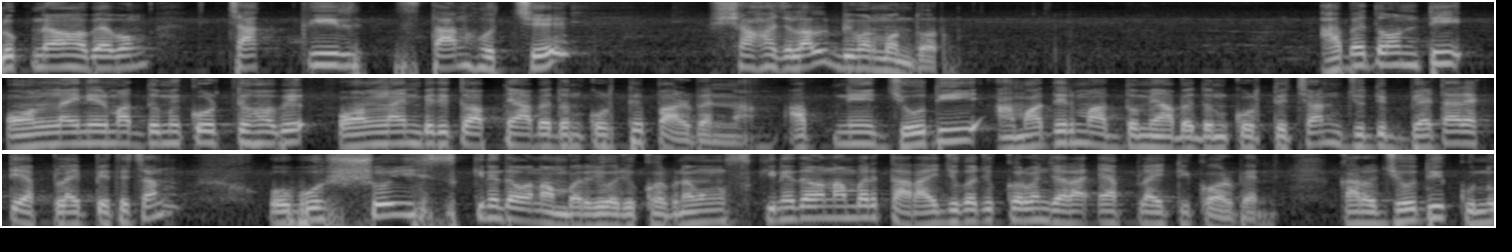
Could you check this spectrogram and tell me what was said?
লুক নেওয়া হবে এবং চাকরির স্থান হচ্ছে শাহজালাল বিমানবন্দর। আবেদনটি অনলাইনের মাধ্যমে করতে হবে। অনলাইন ব্যতীত আপনি আবেদন করতে পারবেন না। আপনি যদি আমাদের মাধ্যমে আবেদন করতে চান, যদি বেটার একটি অ্যাপ্লাই পেতে চান, অবশ্যই স্ক্রিনে দেওয়া নাম্বারে যোগাযোগ করবেন এবং স্ক্রিনে দেওয়া নাম্বারে তারাই যোগাযোগ করবেন যারা অ্যাপ্লাইটি করবেন। কারণ যদি কোনো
